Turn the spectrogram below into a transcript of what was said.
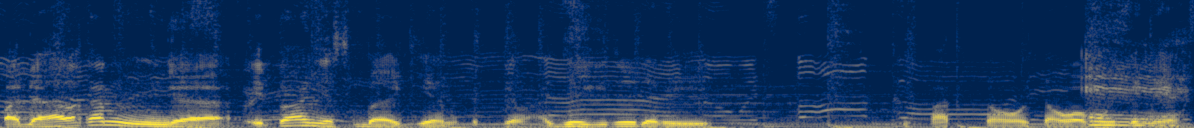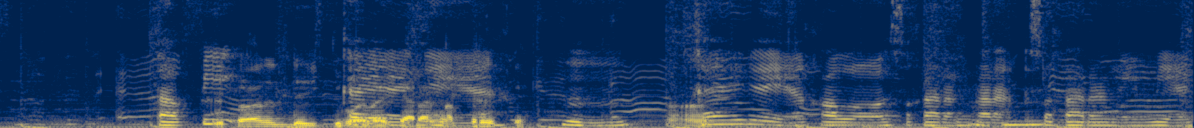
Padahal kan nggak itu hanya sebagian kecil aja gitu dari sifat cowok-cowok mungkin ya tapi itu kan dari gimana cara ngetrit ya Hmm, Heeh. kayaknya ya kalau sekarang Hmm. sekarang ini ya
